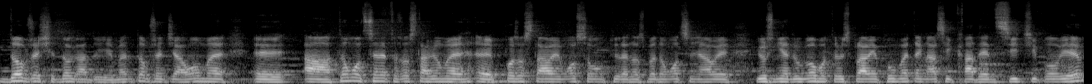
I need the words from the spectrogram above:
dobrze się dogadujemy, dobrze działamy, e, a tą ocenę to zostawiamy e, pozostałym osobom, które nas będą oceniały już niedługo, bo to już prawie półmetek naszej kadencji, ci powiem.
